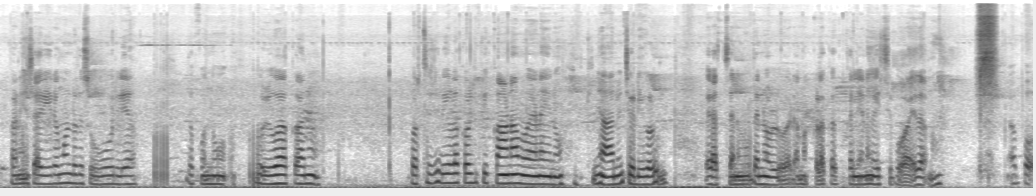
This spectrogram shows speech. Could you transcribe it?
ഇപ്പോഴാണെങ്കിൽ ശരീരം കൊണ്ടൊരു സുഖമില്ല ഇതൊക്കെ ഒന്ന് ഒഴിവാക്കാനും കുറച്ച് ചെടികളൊക്കെ എനിക്ക് കാണാൻ വേണേനു. ഞാനും ചെടികളും ഒരച്ഛനും തന്നെ ഉള്ളു. ഇവിടെ മക്കളൊക്കെ കല്യാണം കഴിച്ച് പോയതാണ്. അപ്പോൾ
